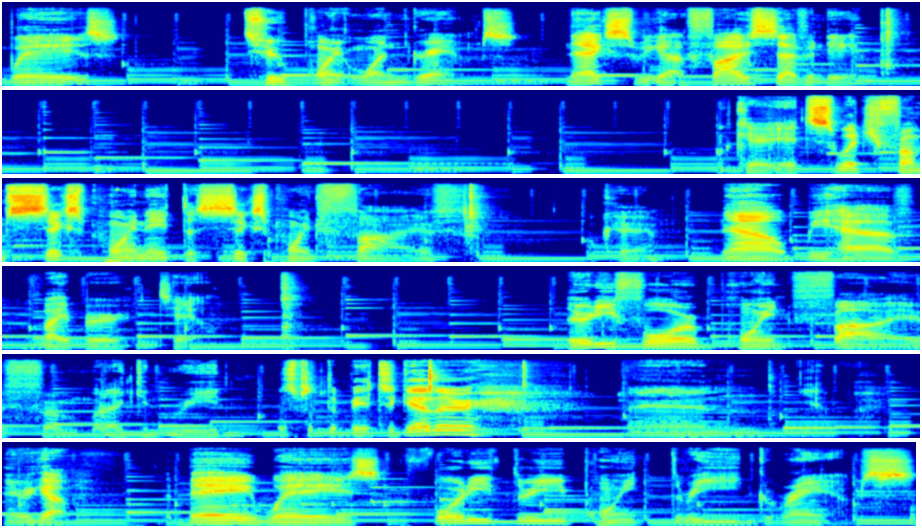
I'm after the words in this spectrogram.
weighs 2.1 grams. Next, we got 570. Okay, it switched from 6.8 to 6.5. Okay. Now we have Viper Tail. 34.5 from what I can read. Let's put the bay together. And yeah, there we go. The bay weighs 43.3 grams.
